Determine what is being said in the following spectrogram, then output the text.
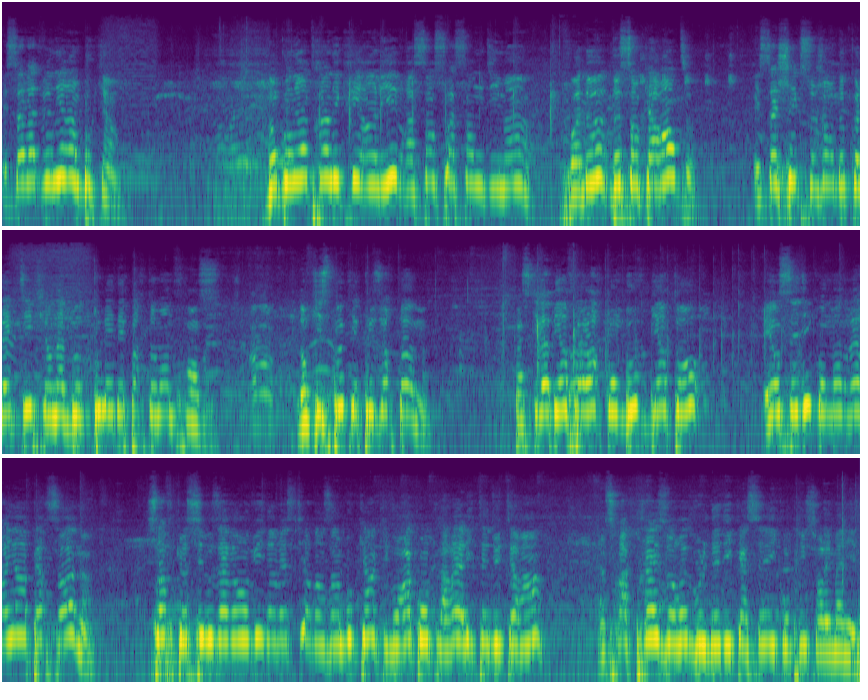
Et ça va devenir un bouquin. Donc on est en train d'écrire un livre à 170 mains x 2, 240. Et sachez que ce genre de collectif, il y en a dans tous les départements de France. Donc il se peut qu'il y ait plusieurs tomes. Parce qu'il va bien falloir qu'on bouffe bientôt. Et on s'est dit qu'on ne demanderait rien à personne. Sauf que si vous avez envie d'investir dans un bouquin qui vous raconte la réalité du terrain, on sera très heureux de vous le dédicacer, y compris sur les manifs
